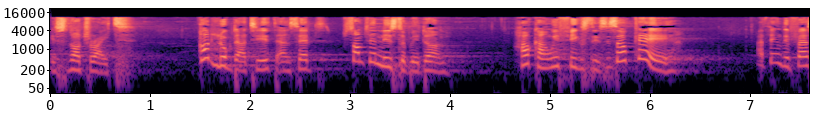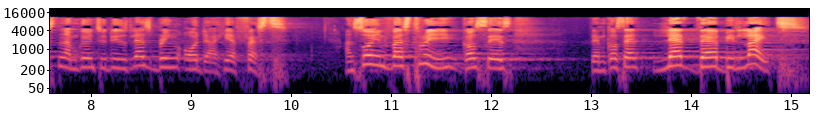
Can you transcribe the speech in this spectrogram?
it's not right. God looked at it and said, something needs to be done. How can we fix this? It's okay. I think the first thing I'm going to do is let's bring order here first. And so in verse 3, God says, then God said, let there be light.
